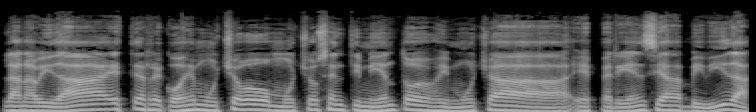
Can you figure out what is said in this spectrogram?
la Navidad este recoge mucho, muchos sentimientos y muchas experiencias vividas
